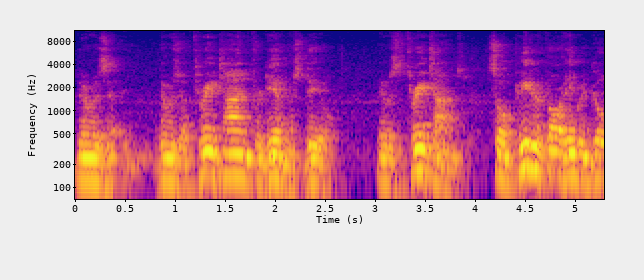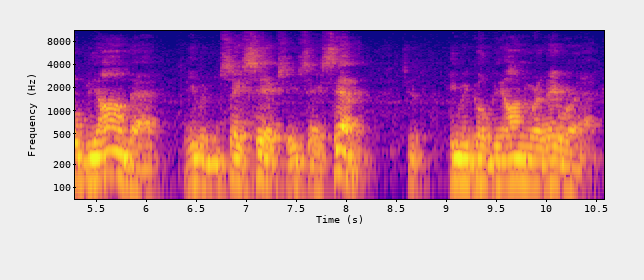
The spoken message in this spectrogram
there was a, there was a three time forgiveness deal. It was three times. So Peter thought he would go beyond that. He wouldn't say six, he'd say seven. He would go beyond where they were at.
